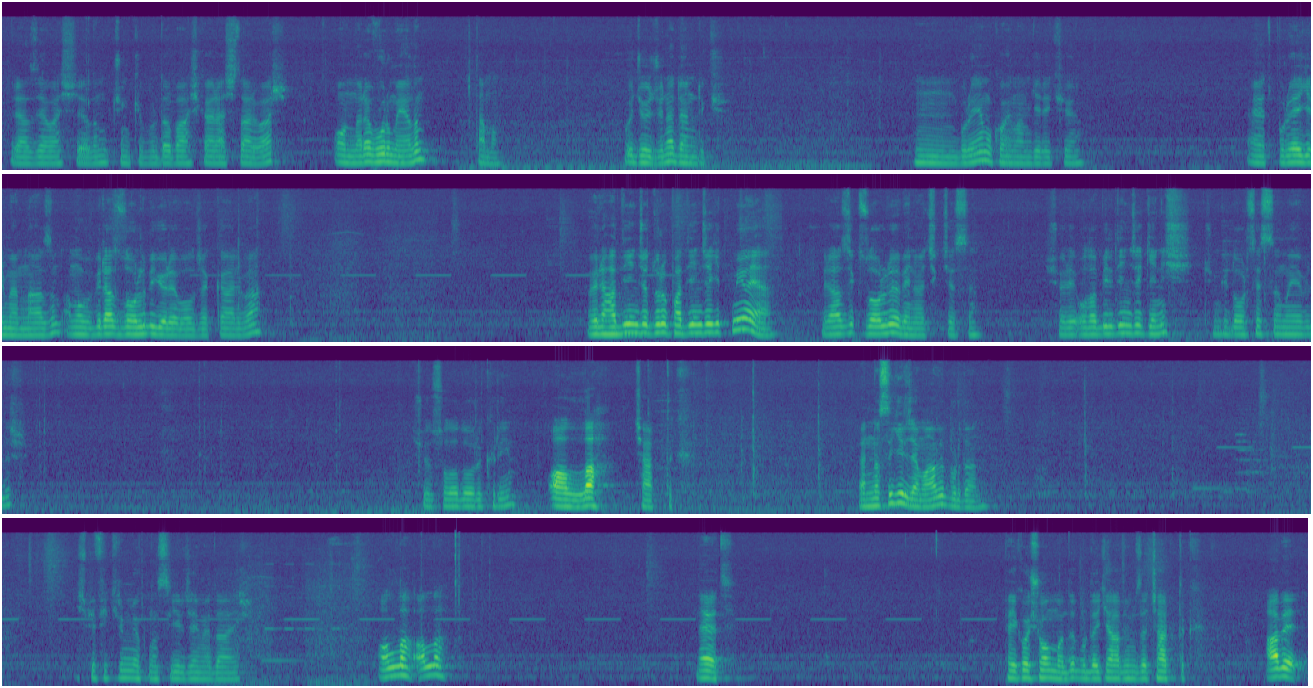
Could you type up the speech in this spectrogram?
Biraz yavaşlayalım çünkü burada başka araçlar var. Onlara vurmayalım. Tamam. Ucu ucuna döndük. Hmm, buraya mı koymam gerekiyor? Evet buraya girmem lazım ama bu biraz zorlu bir görev olacak galiba. Öyle hadi ince durup hadi ince gitmiyor ya. Birazcık zorluyor beni açıkçası. Şöyle olabildiğince geniş çünkü dorse sığmayabilir. Şöyle sola doğru kırayım. Allah çarptık. Ben nasıl gireceğim abi buradan? Hiçbir fikrim yok nasıl gireceğime dair. Allah Allah. Evet. Pek hoş olmadı. Buradaki abimize çarptık. Abi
